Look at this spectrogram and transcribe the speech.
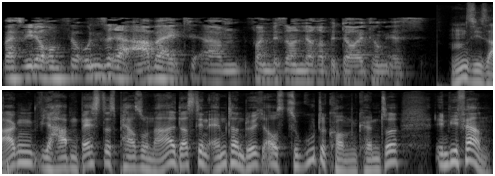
was wiederum für unsere Arbeit ähm, von besonderer Bedeutung ist. Hm, Sie sagen, wir haben bestes Personal, das den Ämtern durchaus zugutekommen könnte. Inwiefern?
